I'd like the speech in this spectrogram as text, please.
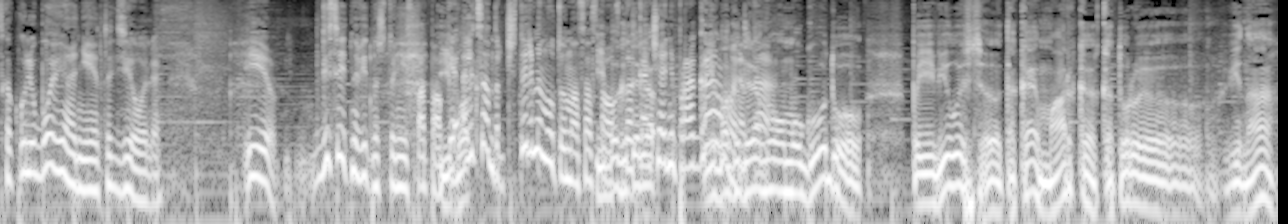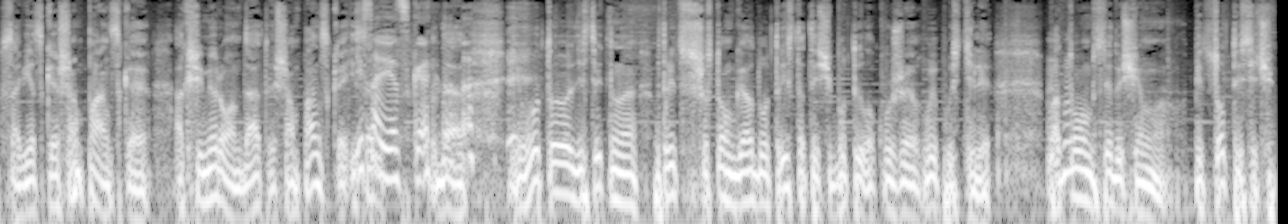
С какой любовью они это делали. И действительно видно, что не из-под палки. И Александр, 4 минуты у нас осталось до окончания программы. и благодаря да. Новому году появилась э, такая марка, которую э, вина советское шампанское, Оксюмерон, да, то есть шампанское и, И со- советское. Да. И вот э, действительно в 1936 году 300 тысяч бутылок уже выпустили. Потом в следующем 500 тысяч,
